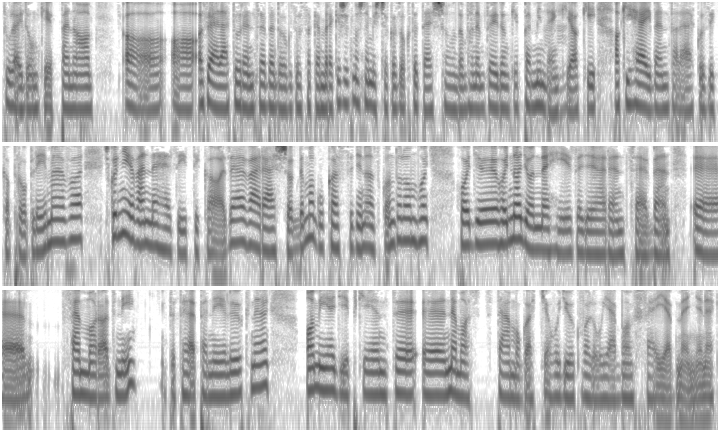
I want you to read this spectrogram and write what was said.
tulajdonképpen a, a, a, az ellátórendszerben dolgozó szakemberek, és itt most nem is csak az oktatásra mondom, hanem tulajdonképpen mindenki, mhm. aki, aki helyben találkozik a problémával, és akkor nyilván nehezítik az elvárások, de maguk az, hogy én azt gondolom, hogy, hogy, hogy nagyon nehéz egy olyan rendszerben e, fennmaradni, itt a telepen élőknek, ami egyébként nem azt támogatja, hogy ők valójában feljebb menjenek,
